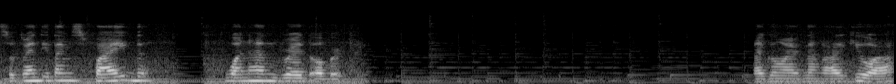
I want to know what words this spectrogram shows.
So 20 times 5, 100 over 3. Tayo ng IQ ah.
